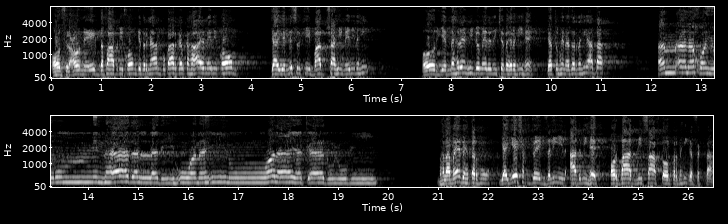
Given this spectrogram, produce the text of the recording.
اور فرعون نے ایک دفعہ اپنی قوم کے درمیان پکار کر کہا اے میری قوم کیا یہ مصر کی بادشاہی میری نہیں؟ اور یہ نہریں بھی جو میرے نیچے بہ رہی ہیں کیا تمہیں نظر نہیں آتا؟ أم أنا خير من هذا الذي هو مهين ولا يكاد يبين بھلا میں بہتر ہوں یا یہ شخص جو ایک ذلیل آدمی ہے اور بات بھی صاف طور پر نہیں کر سکتا؟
